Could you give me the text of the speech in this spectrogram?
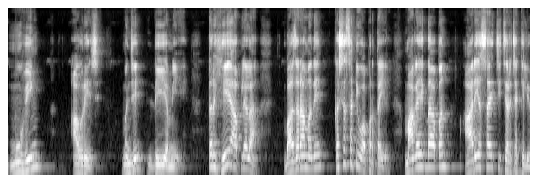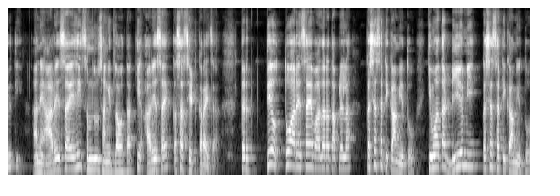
मूव्हिंग ॲव्हरेज म्हणजे डी एम ए तर हे आपल्याला बाजारामध्ये कशासाठी वापरता येईल? मागं एकदा आपण आर एस आयची चर्चा केली होती आणि आर एस आयही समजून सांगितला होता की आर एस आय कसा सेट करायचा? तर ते तो आर एस आय बाजारात आपल्याला कशासाठी काम येतो? किंवा आता डी एम ए कशासाठी काम येतो?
